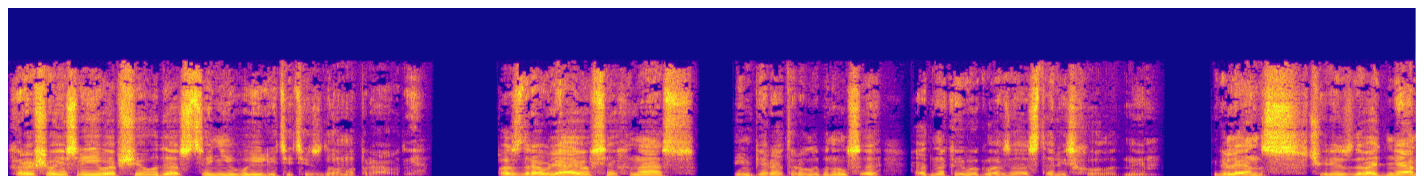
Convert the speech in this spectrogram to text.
Хорошо, если ей вообще удастся не вылететь из дома правды. «Поздравляю всех нас!» Император улыбнулся, однако его глаза остались холодные. «Гленс, через два дня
